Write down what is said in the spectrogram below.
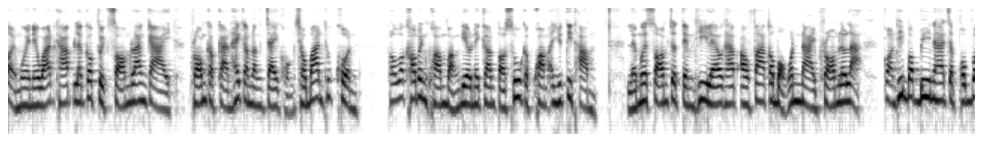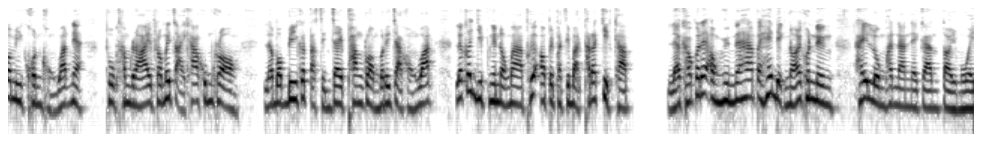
ต่อยมวยในวัดครับ แล้วก็ฝึกซ้อมร่างกาย พร้อมกับการให้กำลังใจของชาวบ้านทุกคน ราะว่าเขาเป็นความหวังเดียวในการต่อสู้กับความอายุติธรรม และเมื่อซ้อมจนเต็มที่แล้วครับอัลฟาก็บอกว่านายพร้อมแล้วล่ะ ก่อนที่บ๊อบบี้นะฮะจะพบว่ามีคนของวัดเนี่ยถูกทำร้ายเพราะไม่จ่ายค่าคุ้มครอง แล้วบ๊อบบี้ก็ตัดสินใจพังกล่องบริจาคของวัด แล้วก็หยิบเงินออกมาเพื่อเอาไปปฏิบัติภารกิจครับ แล้วเขาก็ได้เอาเงินนะฮะไปให้เด็กน้อยคนหนึ่งให้ลงพนันในการต่อยมวย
